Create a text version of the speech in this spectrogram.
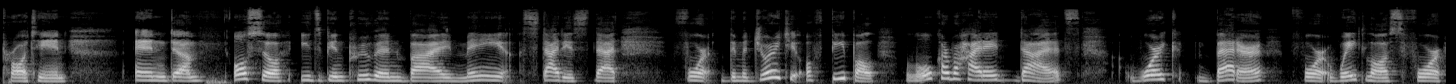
protein. And um, also, it's been proven by many studies that for the majority of people, low carbohydrate diets work better for weight loss, for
